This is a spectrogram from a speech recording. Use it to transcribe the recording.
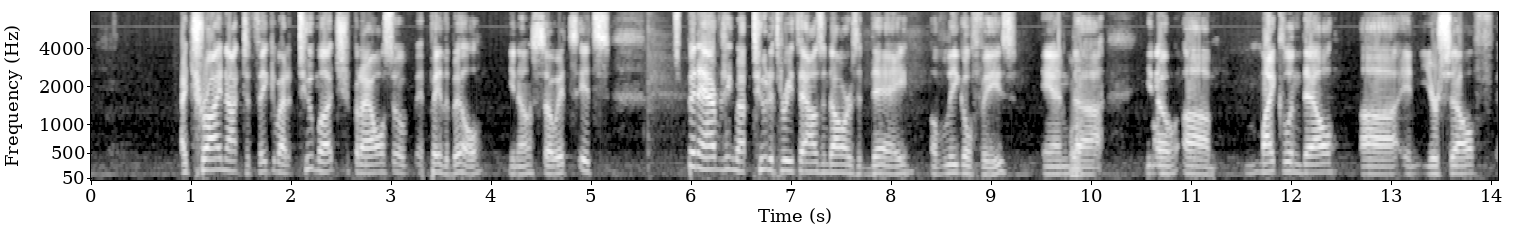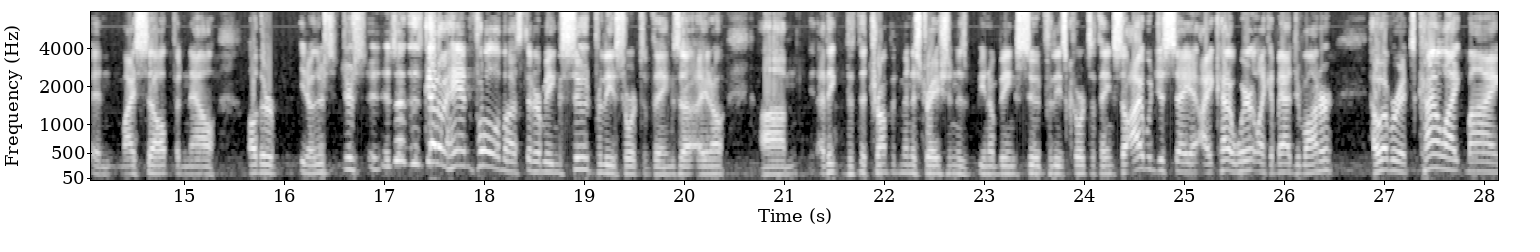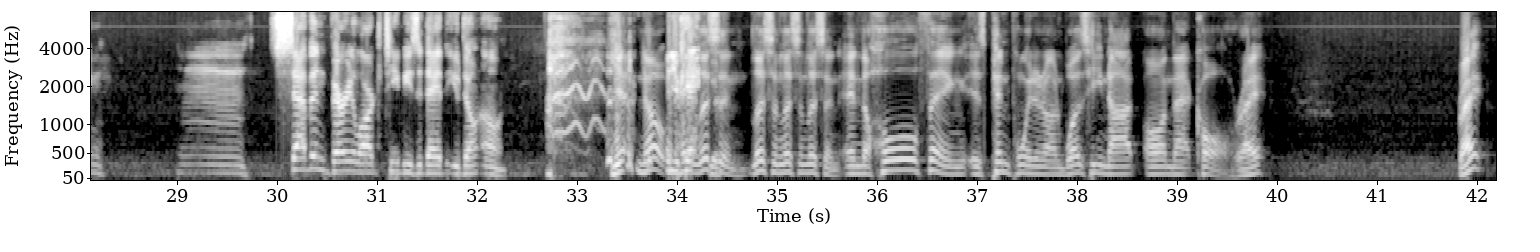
I try not to think about it too much, but I also pay the bill. You know, so it's it's it's been averaging about two to three thousand dollars a day of legal fees, and Well- uh, you know, um, Mike Lindell uh, and yourself and myself, and now other. You know, there's there's there's, there's got a handful of us that are being sued for these sorts of things. Uh, you know, um, I think that the Trump administration is you know being sued for these sorts of things. So I would just say I kind of wear it like a badge of honor. However, it's kind of like buying mm, seven very large TVs a day that you don't own. Yeah, no. You hey, can't listen, listen, listen, listen. And the whole thing is pinpointed on was he not on that call, right? Right?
